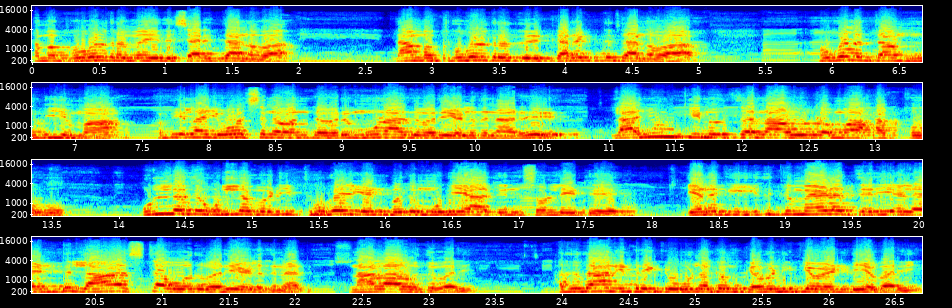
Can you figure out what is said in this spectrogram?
நம்ம புகழ்றமே இது சரிதானவா? நாம புகழ்றது கரெக்ட் தானவா? புகழத்தான் முடியுமா? அப்படியெல்லாம் யோசனை வந்தவர் மூணாவது வரி எழுதினாரு லாயும்கினு தனாவு கமா ஹப்புஹு உள்ளது உள்ளபடி புகழ் என்பது முடியாதுன்னு சொல்லிட்டு எனக்கு இதுக்கு மேல தெரியலன்ட்டு லாஸ்டா ஒரு வரி எழுதினார். நாலாவது வரி. அதுதான் இன்றைக்கு உலகம் கவனிக்க வேண்டிய வரி.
